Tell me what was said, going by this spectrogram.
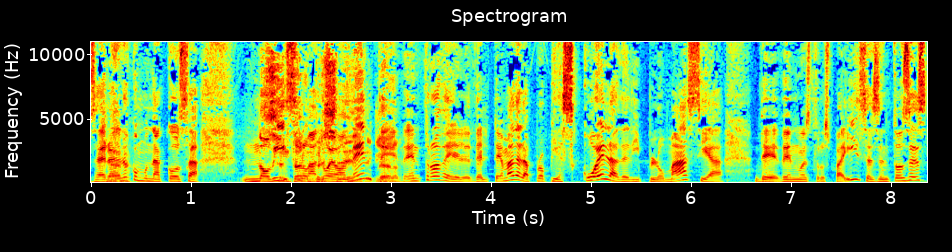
sea, era, Claro. era como una cosa novísima nuevamente claro. dentro de- del tema de la propia escuela de diplomacia de, de nuestros países. Entonces,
